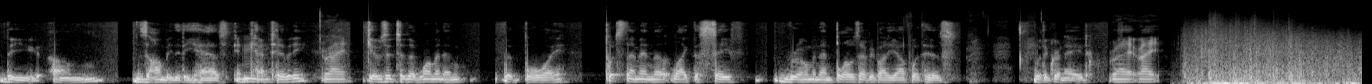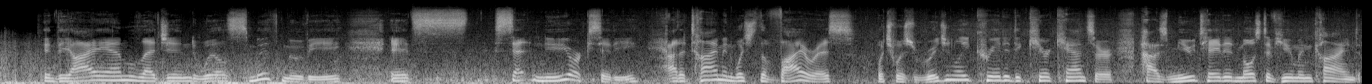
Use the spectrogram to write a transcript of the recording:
the um, zombie that he has in mm. captivity. Right. Gives it to the woman and the boy, puts them in the like the safe room, and then blows everybody up with his with a grenade. Right. Right. In the I Am Legend Will Smith movie, it's set in New York City at a time in which the virus, which was originally created to cure cancer, has mutated most of humankind,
